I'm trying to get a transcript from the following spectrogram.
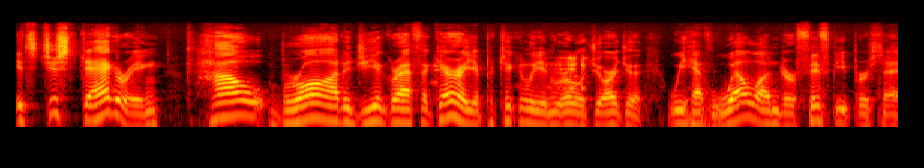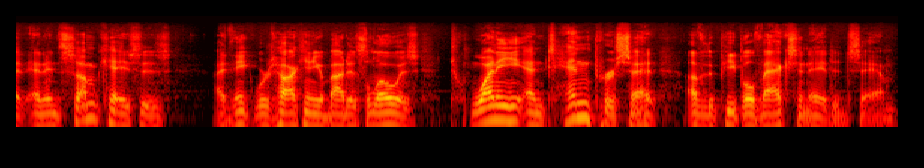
it's just staggering how broad a geographic area, particularly in rural Georgia, we have well under 50%. And in some cases, I think we're talking about as low as 20 and 10% of the people vaccinated, Sam.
